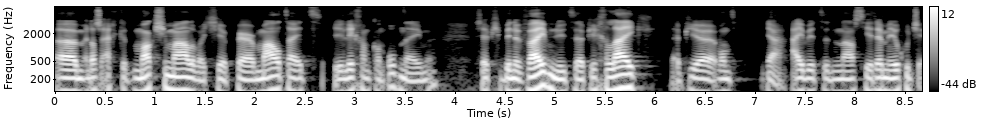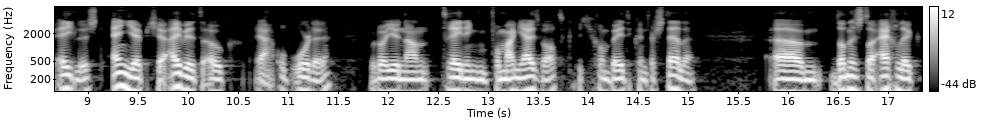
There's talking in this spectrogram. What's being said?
Um, en dat is eigenlijk het maximale wat je per maaltijd je lichaam kan opnemen. Dus heb je binnen vijf minuten, heb je gelijk, heb je, want ja, eiwitten daarnaast die remmen heel goed je eetlust. En je hebt je eiwitten ook ja, op orde. Waardoor je na een training, van maakt niet uit wat, dat je gewoon beter kunt herstellen. Um, dan is het eigenlijk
